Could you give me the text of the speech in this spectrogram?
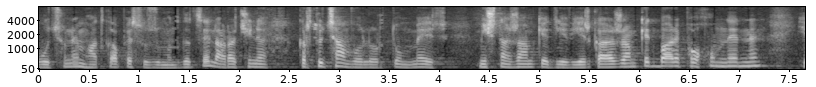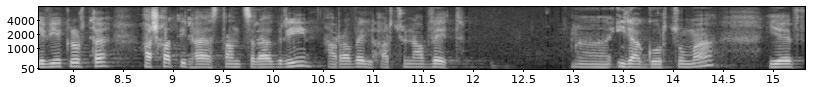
ուղղություն եմ հատկապես ուզում ընդգծել առաջինը կրթության ոլորտում մեր միջնաժամկետ եւ երկարաժամկետ բարեփոխումներն են եւ երկրորդը աշխատիր Հայաստան ծրագրի առավել արդյունավետ իրագործումը եւ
